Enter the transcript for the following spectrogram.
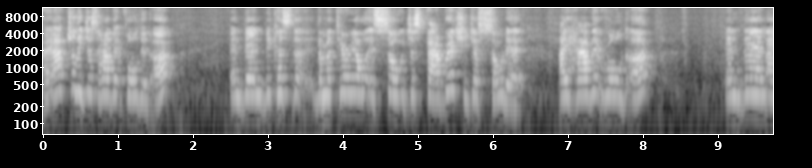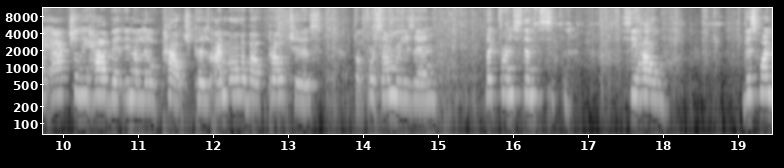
I actually just have it folded up. And then because the, the material is so just fabric, she just sewed it. I have it rolled up. And then I actually have it in a little pouch because I'm all about pouches. But for some reason, like for instance, see how this one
